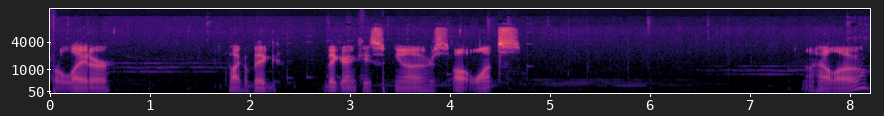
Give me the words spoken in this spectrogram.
for later. Like a big, big increase, you know, just all at once. Hello.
